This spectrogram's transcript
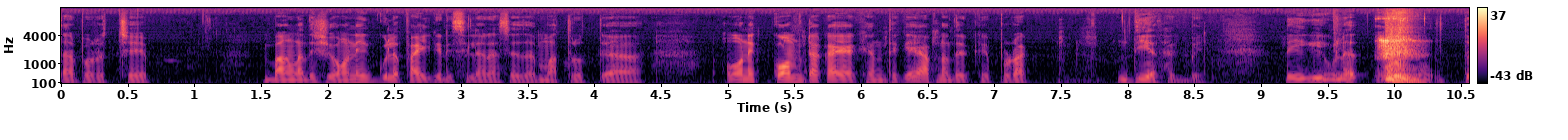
তারপর হচ্ছে বাংলাদেশি অনেকগুলো পাইকারি সেলার আছে যা মাত্র অনেক কম টাকায় এখান থেকে আপনাদেরকে প্রোডাক্ট দিয়ে থাকবে। তো এইগুলো, তো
